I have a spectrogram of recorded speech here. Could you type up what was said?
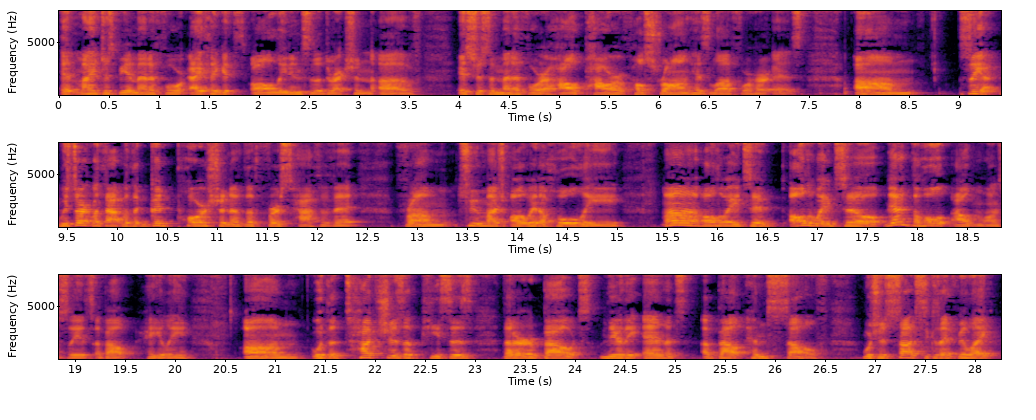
it might just be a metaphor. I think it's all leading to the direction of, it's just a metaphor of how powerful, how strong his love for her is. Um, so yeah, we start with that with a good portion of the first half of it, from Too Much all the way to Holy, uh, all the way to, all the way till, yeah, the whole album, honestly, it's about Hailey um, with the touches of pieces that are about near the end that's about himself, which is sucks because I feel like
